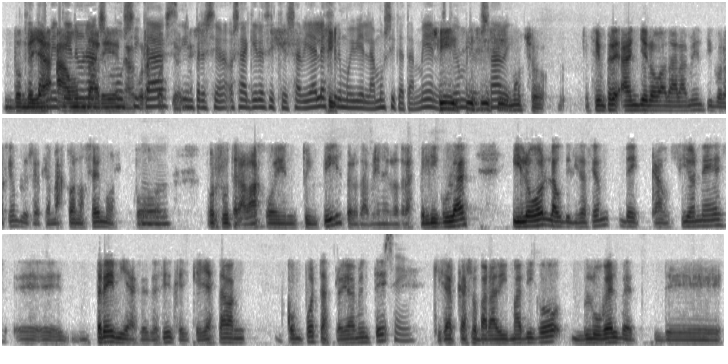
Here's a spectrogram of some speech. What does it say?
donde ya también tiene unas músicas impresionantes. O sea, quiero decir que sabía elegir muy bien la música también. Sí, este sí, sí, sí, mucho. Siempre Angelo Badalamenti, por ejemplo, es el que más conocemos por, por su trabajo en Twin Peaks, pero también en otras películas. Y luego la utilización de canciones eh, previas, es decir, que, que ya estaban compuestas previamente, quizá el caso paradigmático, Blue Velvet, de,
